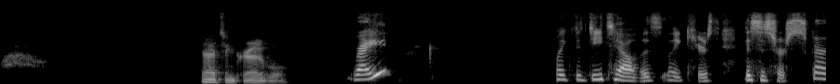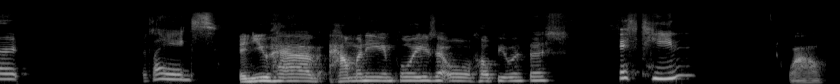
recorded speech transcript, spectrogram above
Wow. That's incredible. Right? Like the detail is like here's this is her skirt, her legs. And you have how many employees that will help you with this? 15. Wow.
